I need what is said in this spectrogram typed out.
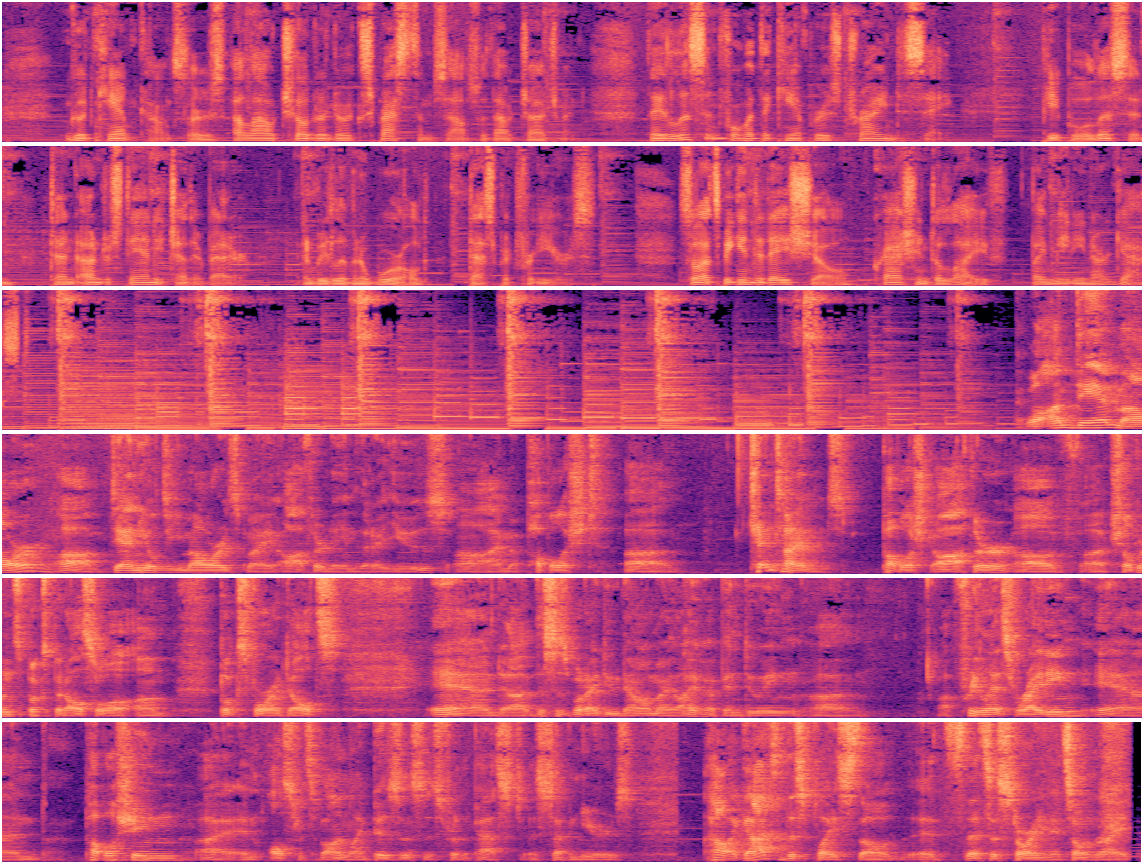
Good camp counselors allow children to express themselves without judgment. They listen for what the camper is trying to say. People who listen tend to understand each other better, and we live in a world desperate for ears. So let's begin today's show, Crashing to Life, by meeting our guest. Well, I'm Dan Maurer. Uh, Daniel D. Maurer is my author name that I use. Uh, I'm a published, uh, 10 times published author of uh, children's books, but also um, books for adults. And uh, this is what I do now in my life. I've been doing freelance writing and publishing uh, and all sorts of online businesses for the past uh, seven years. How I got to this place, though, it's, that's a story in its own right.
